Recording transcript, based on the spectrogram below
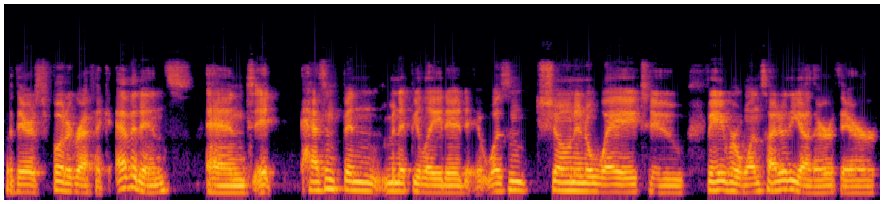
where there's photographic evidence and it hasn't been manipulated. It wasn't shown in a way to favor one side or the other. They're,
